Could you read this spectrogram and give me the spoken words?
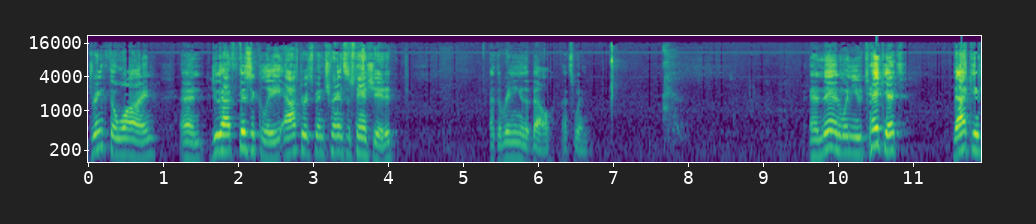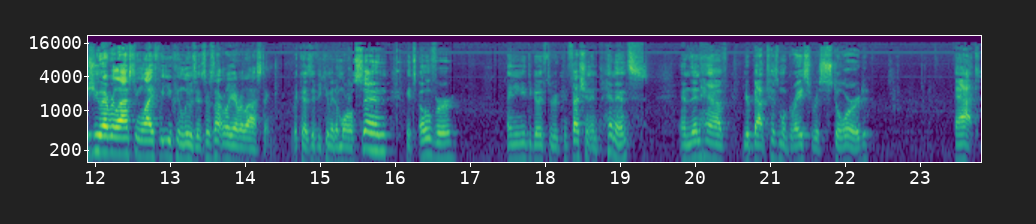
drink the wine and do that physically after it's been transubstantiated at the ringing of the bell. That's when. And then when you take it, that gives you everlasting life, but you can lose it. So it's not really everlasting. Because if you commit a moral sin, it's over and you need to go through confession and penance and then have your baptismal grace restored at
